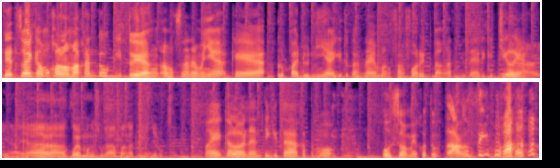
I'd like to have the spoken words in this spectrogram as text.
That's why kamu kalau makan tuh gitu ya, maksudnya namanya kayak lupa dunia gitu karena emang favorit banget dari kecil ya. ya, ya, aku emang suka banget sama jeruk sih. Makanya kalau nanti kita ketemu, uh suami aku tuh langsing banget.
